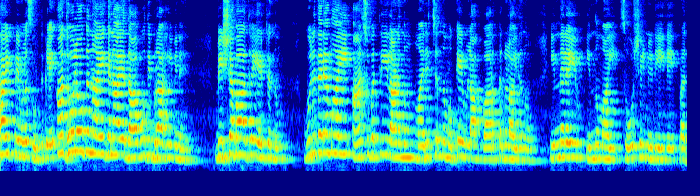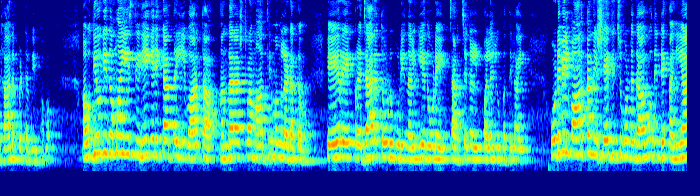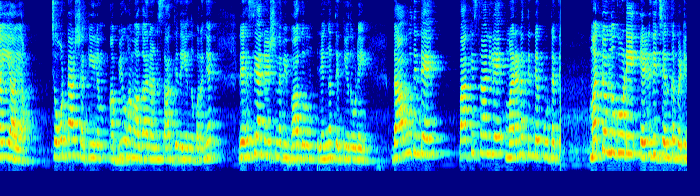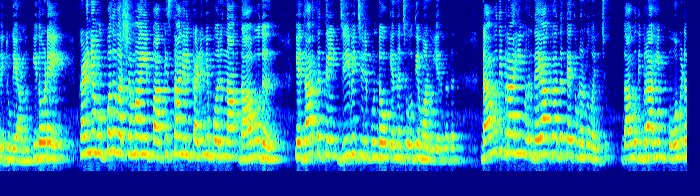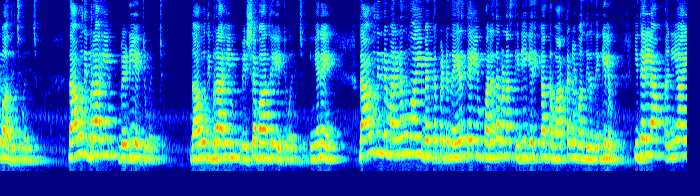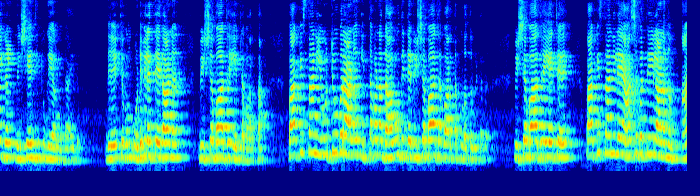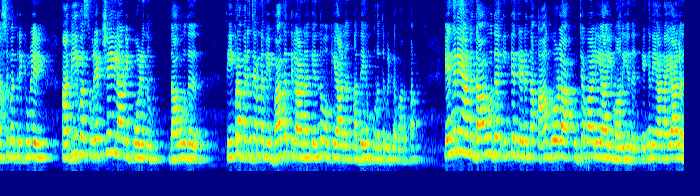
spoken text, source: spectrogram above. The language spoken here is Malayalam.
ഹായ് പ്രിയമുള്ള സുഹൃത്തുക്കളെ. അധോലോക നായകനായ ദാവൂദ് ഇബ്രാഹിമിന് വിഷബാധയേറ്റെന്നും ഗുരുതരമായി ആശുപത്രിയിലാണെന്നും മരിച്ചെന്നുമൊക്കെയുള്ള വാർത്തകളായിരുന്നു ഇന്നലെയും ഇന്നുമായി സോഷ്യൽ മീഡിയയിലെ പ്രധാനപ്പെട്ട വിഭവം. ഔദ്യോഗികമായി സ്ഥിരീകരിക്കാത്ത ഈ വാർത്ത അന്താരാഷ്ട്ര മാധ്യമങ്ങളടക്കം ഏറെ പ്രചാരത്തോടുകൂടി നൽകിയതോടെ ചർച്ചകൾ പല രൂപത്തിലായി ഒടുവിൽ വാർത്ത നിഷേധിച്ചുകൊണ്ട് ദാവൂദിന്റെ അനുയായിയായ ചോട്ട ഷക്കീലും അഭ്യൂഹമാകാനാണ് സാധ്യതയെന്ന് പറഞ്ഞ് രഹസ്യാന്വേഷണ വിഭാഗവും രംഗത്തെത്തിയതോടെ ദാവൂദിന്റെ പാകിസ്ഥാനിലെ മരണത്തിന്റെ കൂട്ടത്തിൽ മറ്റൊന്നുകൂടി എഴുതി ചേർക്കപ്പെട്ടിരിക്കുകയാണ്. ഇതോടെ കഴിഞ്ഞ മുപ്പത് വർഷമായി പാകിസ്ഥാനിൽ കഴിഞ്ഞു പോരുന്ന ദാവൂദ് യഥാർത്ഥത്തിൽ ജീവിച്ചിരിപ്പുണ്ടോ എന്ന ചോദ്യമാണ് ഉയരുന്നത്. ദാവൂദ് ഇബ്രാഹിം ഹൃദയാഘാതത്തെ തുടർന്ന് മരിച്ചു. ദാവൂദ് ഇബ്രാഹിം കോവിഡ് ബാധിച്ചു മരിച്ചു. ദാവൂദ് ഇബ്രാഹിം വെടിയേറ്റു മരിച്ചു. ദാവൂദ് ഇബ്രാഹിം വിഷബാധയേറ്റു മരിച്ചു ഇങ്ങനെ ദാവൂദിന്റെ മരണവുമായി ബന്ധപ്പെട്ട് നേരത്തെയും പലതവണ സ്ഥിരീകരിക്കാത്ത വാർത്തകൾ വന്നിരുന്നെങ്കിലും ഇതെല്ലാം അനുയായികൾ നിഷേധിക്കുകയാണ് ഉണ്ടായത് ഇതിലേറ്റവും ഒടുവിലത്തേതാണ് വിഷബാധയേറ്റ വാർത്ത. പാകിസ്ഥാൻ യൂട്യൂബറാണ് ഇത്തവണ ദാവൂദിന്റെ വിഷബാധ വാർത്ത പുറത്തുവിട്ടത്. വിഷബാധയേറ്റ് പാകിസ്ഥാനിലെ ആശുപത്രിയിലാണെന്നും ആശുപത്രിക്കുള്ളിൽ അതീവ സുരക്ഷയിലാണ് ഇപ്പോഴെന്നും ദാവൂദ് തീവ്രപരിചരണ വിഭാഗത്തിലാണ് എന്നുമൊക്കെയാണ് അദ്ദേഹം പുറത്തുവിട്ട വാർത്ത. എങ്ങനെയാണ് ദാവൂദ് ഇന്ത്യ തേടുന്ന ആഗോള കുറ്റവാളിയായി മാറിയത്? എങ്ങനെയാണ് അയാൾ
